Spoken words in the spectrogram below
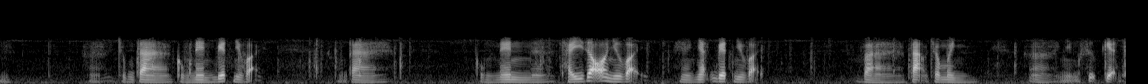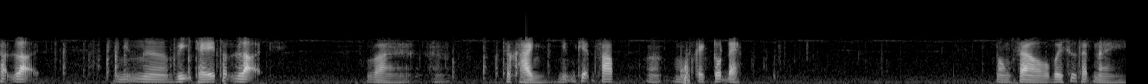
Ừ. À, chúng ta cùng nên biết như vậy. Chúng ta cùng nên thấy rõ như vậy nhận biết như vậy và tạo cho mình à, những sự kiện thuận lợi những à, vị thế thuận lợi và à, thực hành những thiện pháp. À, một cách tốt đẹp. Mong sao với sự thật này,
